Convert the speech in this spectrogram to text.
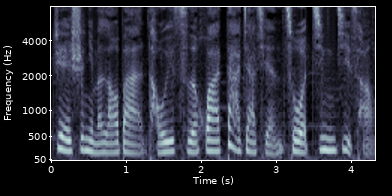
这也是你们老板头一次花大价钱坐经济舱。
